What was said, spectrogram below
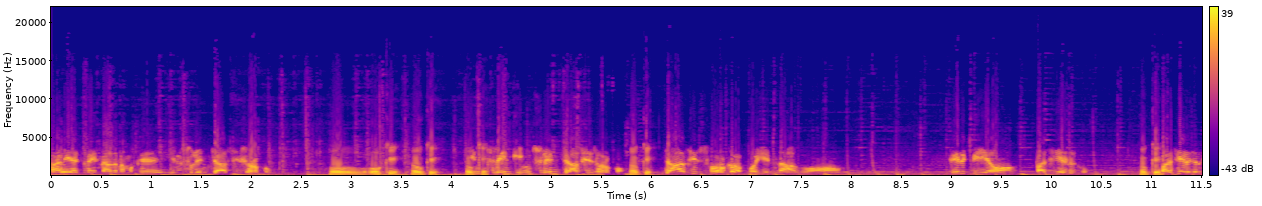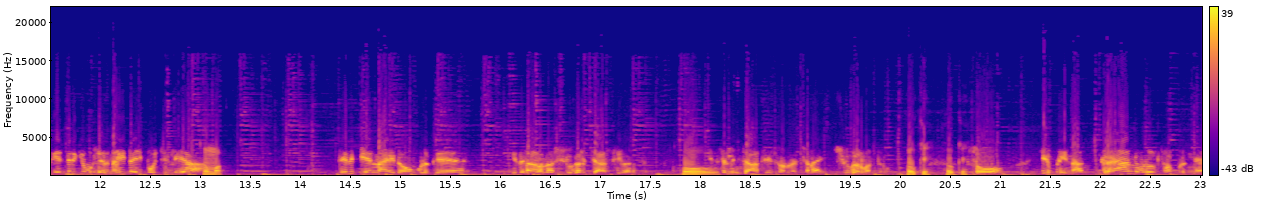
காலி ஆயிடுச்சுன்னா என்ன ஆகும் நமக்கு? இன்சுலின் ஜாஸ்தி சுரக்கும். ஓ ஓகே ஓகே இன்சுலின் இன்சுலின் ஜாஸ்தி சுரக்கும். ஜாஸ்தி சுரக்கிறப்போ என்ன ஆகும் திருப்பியும் பசி எடுக்கும். பசி எடுக்கிறதுக்கு எந்திரிக்க முடியாது. நைட் ஆகி போச்சு இல்லையா? திருப்பி என்ன ஆயிடும் உங்களுக்கு? இதனாலதான் சுகர் ஜாஸ்தி வருது. இன்சுலின் ஜாஸ்தி சொன்னுச்சுன்னா சுகர் வந்துடும் ஓகே ஓகே சோ எப்படின்னா கிரானுவல் சாப்பிடுங்க.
